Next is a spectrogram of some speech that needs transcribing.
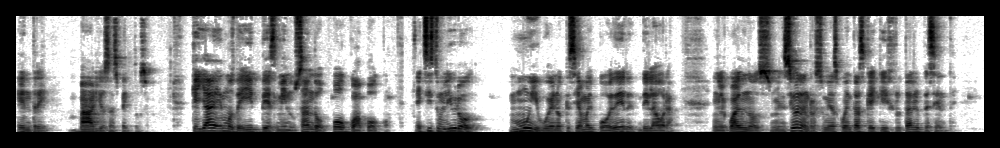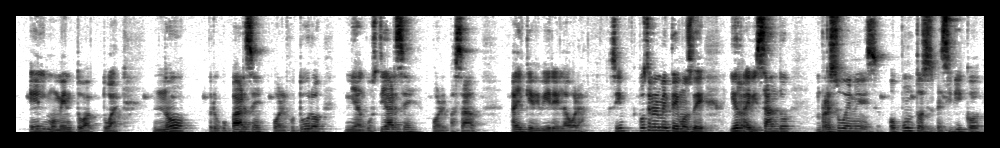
entre varios aspectos que ya hemos de ir desmenuzando poco a poco. Existe un libro muy bueno que se llama El poder de la hora, en el cual nos menciona en resumidas cuentas que hay que disfrutar el presente, el momento actual, no preocuparse por el futuro ni angustiarse por el pasado. Hay que vivir el ahora. ¿sí? Posteriormente hemos de ir revisando resúmenes o puntos específicos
